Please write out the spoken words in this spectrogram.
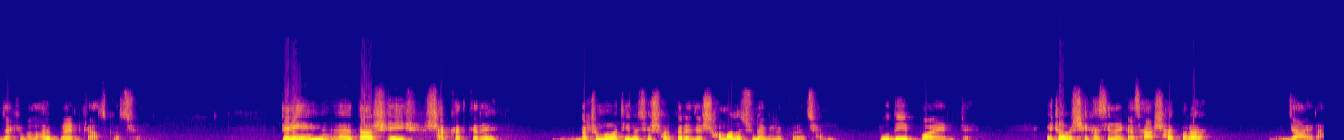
যাকে বলা হয় ব্রেন কাজ করছে তিনি তার সেই সাক্ষাৎকারে ডক্টর মোহাম্মদ ইউনুসের সরকারের যে সমালোচনাগুলো করেছেন টু দি পয়েন্টে, এটাও শেখ হাসিনার কাছে আশা করা যায় না।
